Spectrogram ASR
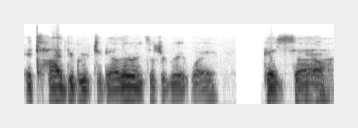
it tied the group together in such a great way because uh, Yeah.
